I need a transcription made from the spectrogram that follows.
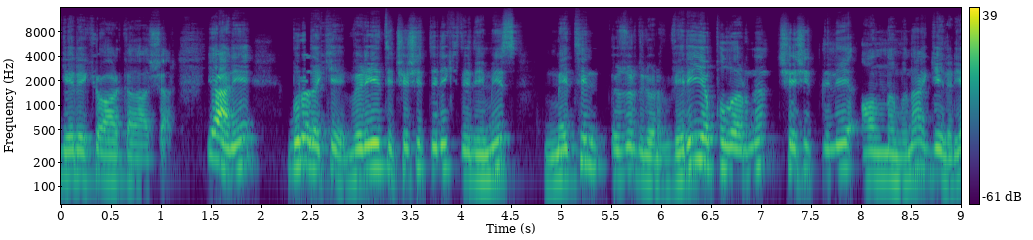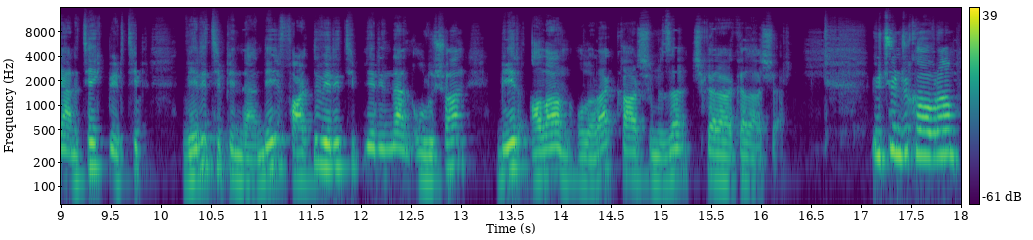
gerekiyor arkadaşlar. Yani buradaki variety çeşitlilik dediğimiz metin özür diliyorum veri yapılarının çeşitliliği anlamına gelir. Yani tek bir tip veri tipinden değil farklı veri tiplerinden oluşan bir alan olarak karşımıza çıkar arkadaşlar. Üçüncü kavram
